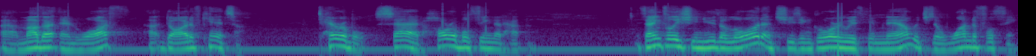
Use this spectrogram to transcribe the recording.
uh mother and wife, uh, died of cancer. Terrible, sad, horrible thing that happened. Thankfully, she knew the Lord and she's in glory with him now, which is a wonderful thing.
